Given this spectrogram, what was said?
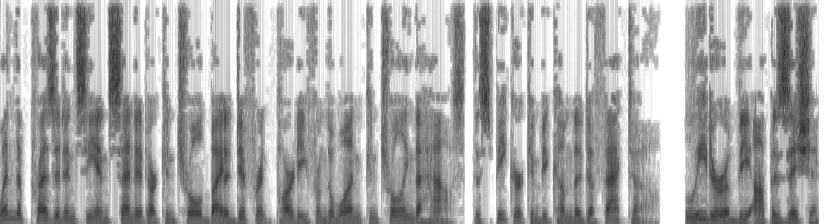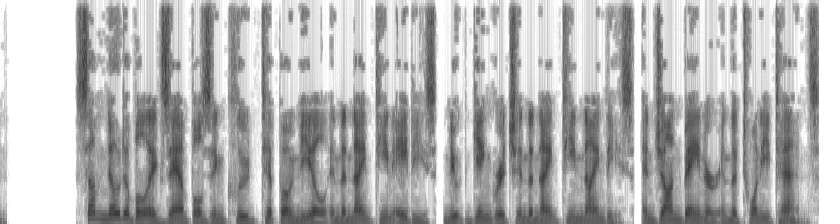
When the presidency and Senate are controlled by a different party from the one controlling the House, the Speaker can become the de facto leader of the opposition. Some notable examples include Tip O'Neill in the 1980s, Newt Gingrich in the 1990s, and John Boehner in the 2010s.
